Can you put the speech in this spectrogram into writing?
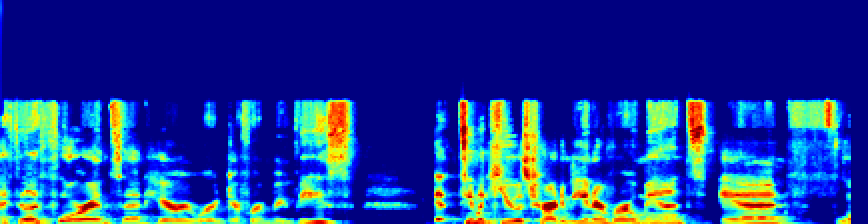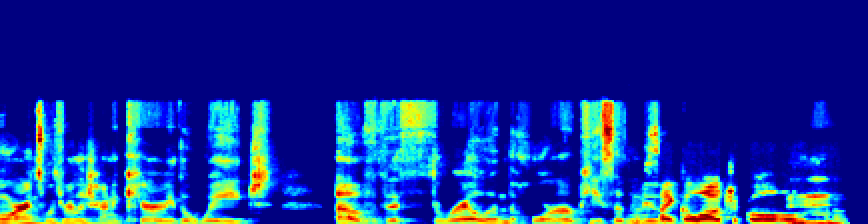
I feel like Florence and Harry were in different movies. It seemed like he was trying to be in a romance, and Florence was really trying to carry the weight of the thrill and the horror piece of the, The movie. psychological Mhm. of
